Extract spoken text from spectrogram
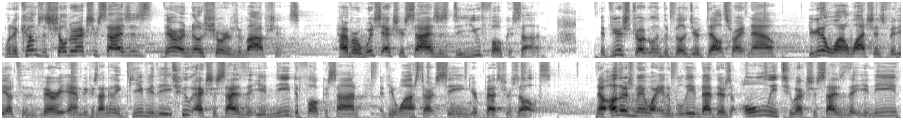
When it comes to shoulder exercises, there are no shortage of options. However, which exercises do you focus on? If you're struggling to build your delts right now, you're gonna wanna watch this video to the very end because I'm gonna give you the two exercises that you need to focus on if you wanna start seeing your best results. Now, others may want you to believe that there's only two exercises that you need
